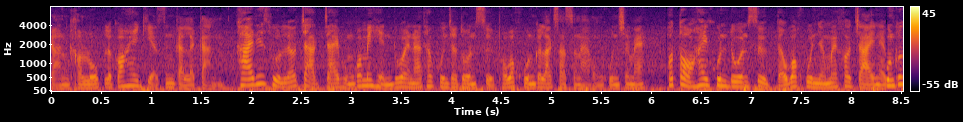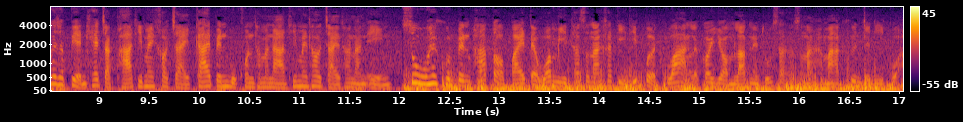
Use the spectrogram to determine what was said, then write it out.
กันเคารพแล้วก็ให้เกียรติซึ่งกันและกัน ท้ายที่สุดแล้วจากใจผมก็ไม่เห็นด้วยนะ ถ้าคุณจะโดนสึกเพราะว่าคุณก็รักศาสนาของคุณใช่ไหมเพราะต่อให้คุณโดนสึกแต่ว่าคุณยังไม่เข้าใจเนี่ยคุณก็จะเปลี่ยนแค่จากพระที่ไม่เข้าใจกลายเป็นบุคคลธรรมดาที่ไม่เข้าใจเท่านั้นเอง สู้ให้คุณเป็นพระต่อไป แต่ว่ามีทัศนคติที่เปิดกว้าง แล้วก็ยอมรับในทุกศาสนามากขึ้นจะดีกว่า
